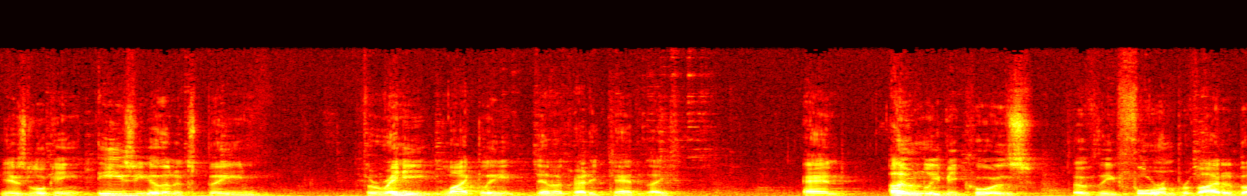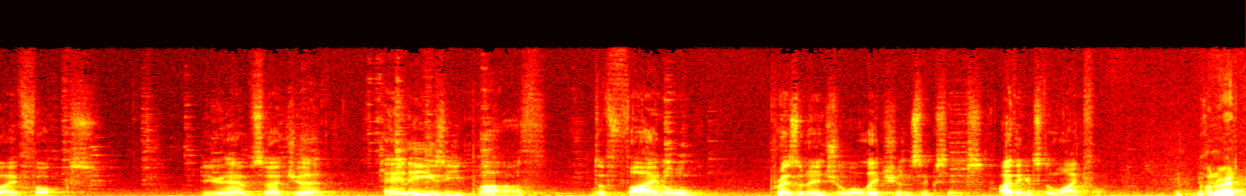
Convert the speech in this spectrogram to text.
is looking easier than it's been for any likely Democratic candidate, and only because of the forum provided by Fox do you have such a, an easy path to final presidential election success. I think it's delightful. Conrad?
